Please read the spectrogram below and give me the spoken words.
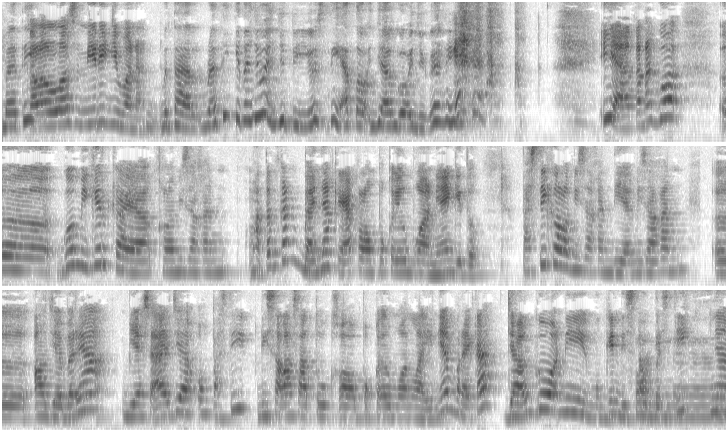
berarti Kalau lo sendiri gimana? bentar berarti kita juga jenius nih atau jago juga nih Iya, karena gue eh gue mikir kayak kalau misalkan matem kan banyak ya kelompok keilmuannya gitu. Pasti kalau misalkan dia misalkan eh, aljabarnya biasa aja, oh pasti di salah satu kelompok keilmuan lainnya mereka jago nih, mungkin di Oh, bener. statistiknya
